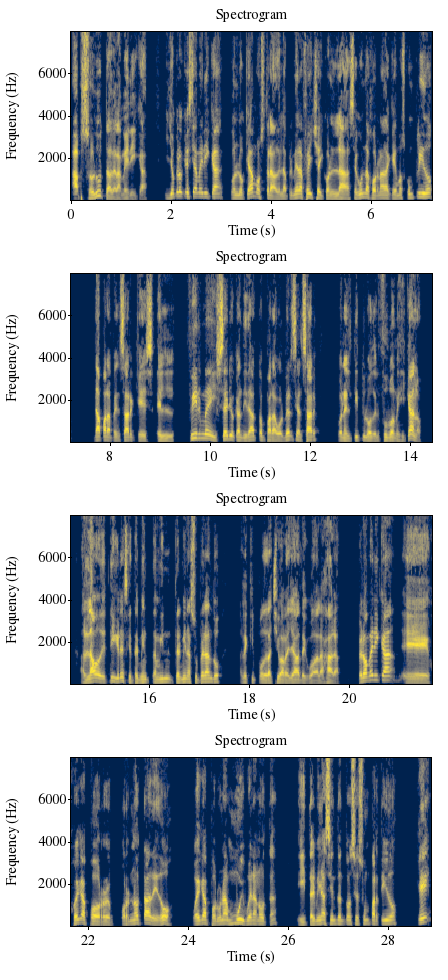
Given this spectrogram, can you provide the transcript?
absoluta de la América y yo creo que este América, con lo que ha mostrado en la primera fecha y con la segunda jornada que hemos cumplido, da para pensar que es el firme y serio candidato para volverse a alzar con el título del fútbol mexicano. Al lado de Tigres, que también, también termina superando al equipo de la Chiva Rayada de Guadalajara. Pero América eh, juega por, por nota de dos, juega por una muy buena nota y termina siendo entonces un partido que,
